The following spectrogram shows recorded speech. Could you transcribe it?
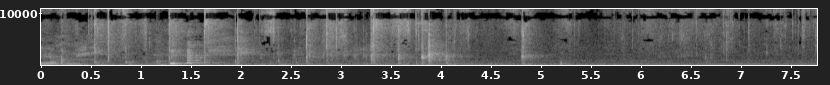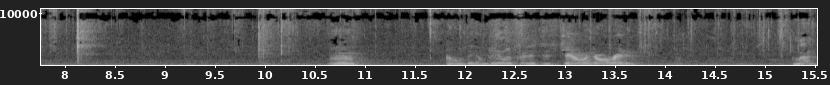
Mm. I don't think I'm gonna be able to finish this challenge already. Come on.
